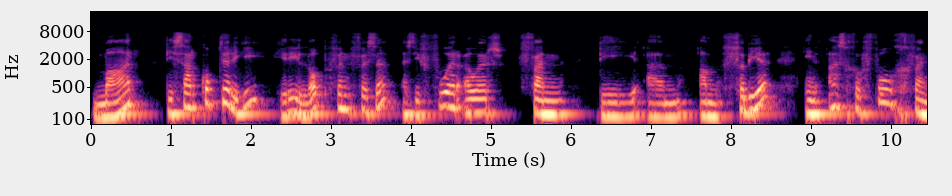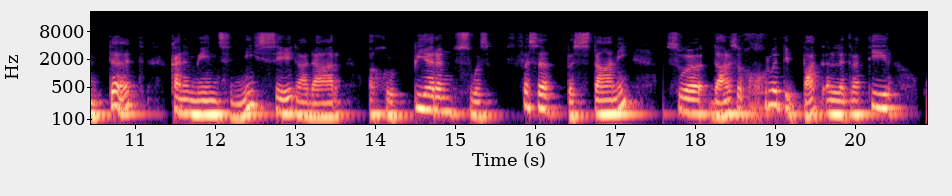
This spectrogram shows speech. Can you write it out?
Maar die Sarcopteridae, hierdie lopvinvisse, is die voorouers van die um amfibie En as gevolg van dit kan 'n mens nie sê dat daar 'n groepering soos visse bestaan nie. So daar is 'n groot debat in literatuur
